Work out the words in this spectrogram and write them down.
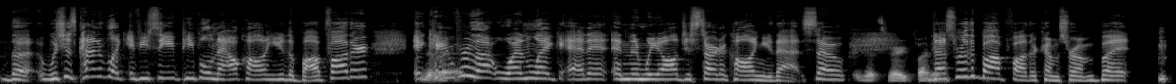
the which is kind of like if you see people now calling you the Bob Father, it came from that one like edit, and then we all just started calling you that. So That's very funny. that's where the Bob Father comes from. But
